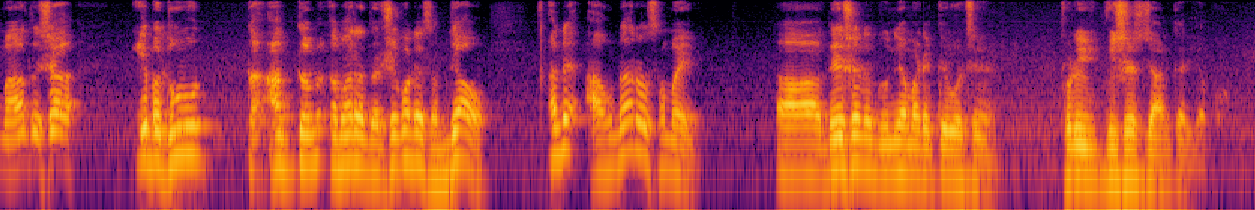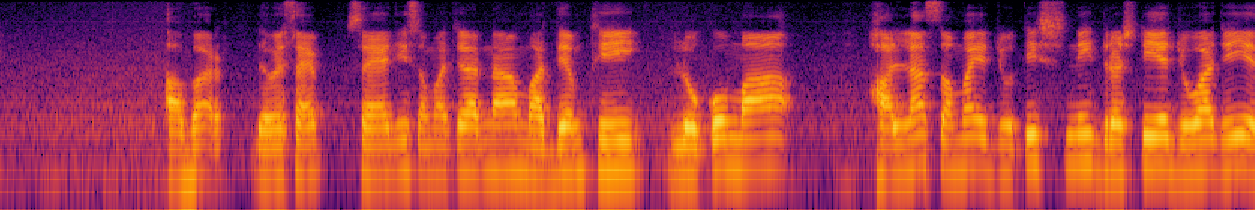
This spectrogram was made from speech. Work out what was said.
મહાદશા, એ બધું તમે, અમારા દર્શકોને સમજાવો. અને આવનારો સમય દેશ અને દુનિયા માટે કેવો છે? થોડી વિશેષ જાણકારી આપો. આભાર. દવે સાહેબ, સયાજી સમાચારના માધ્યમથી લોકોમાં હાલના સમયે જ્યોતિષની દ્રષ્ટિએ જોવા જઈએ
